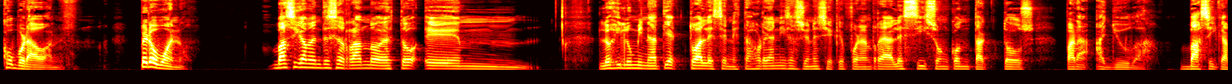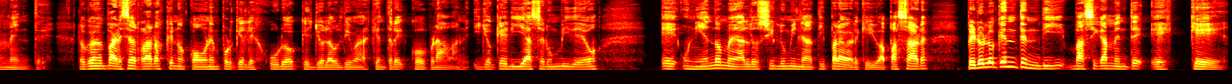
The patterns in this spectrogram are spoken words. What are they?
cobraban. Pero bueno, básicamente cerrando esto, em, los Illuminati actuales en estas organizaciones, si es que fueran reales, sí son contactos para ayuda, básicamente. Lo que me parece raro es que no cobren porque les juro que yo la última vez que entré cobraban. Y yo quería hacer un video eh, uniéndome a los Illuminati para ver qué iba a pasar. Pero lo que entendí básicamente es que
